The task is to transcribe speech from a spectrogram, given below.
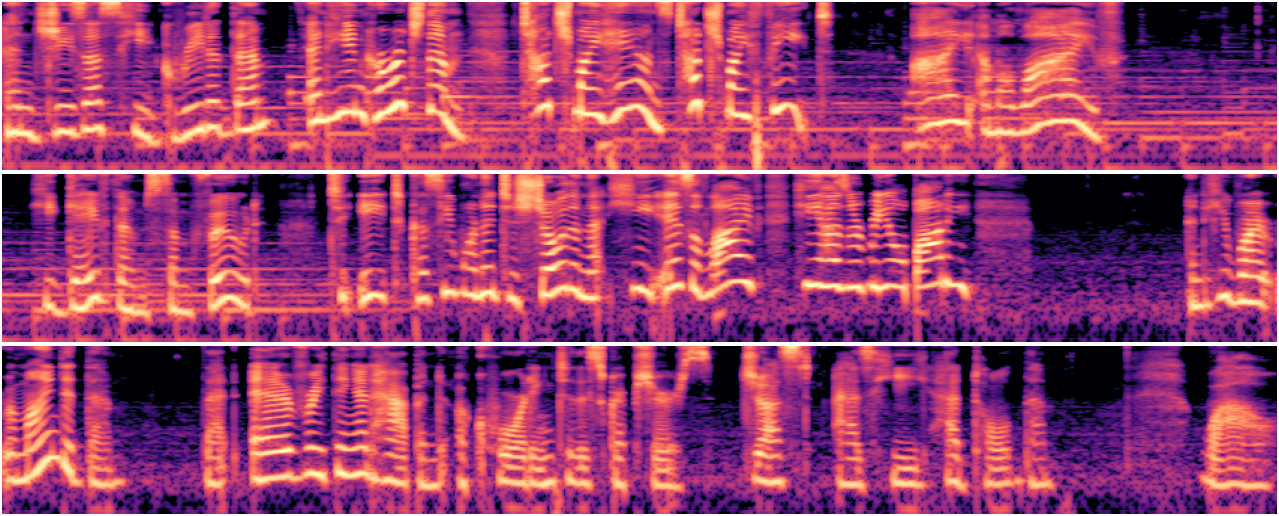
And Jesus, he greeted them and he encouraged them Touch my hands, touch my feet. I am alive. He gave them some food to eat because he wanted to show them that he is alive. He has a real body. And he reminded them that everything had happened according to the scriptures, just as he had told them. Wow.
